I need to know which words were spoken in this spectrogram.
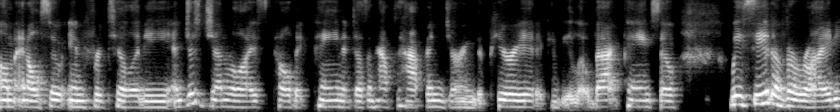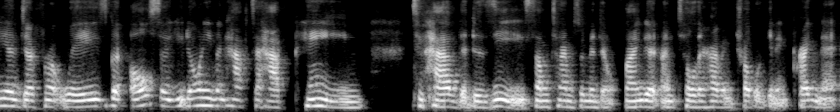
um, and also infertility and just generalized pelvic pain. It doesn't have to happen during the period, it can be low back pain. So we see it a variety of different ways, but also you don't even have to have pain to have the disease. Sometimes women don't find it until they're having trouble getting pregnant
